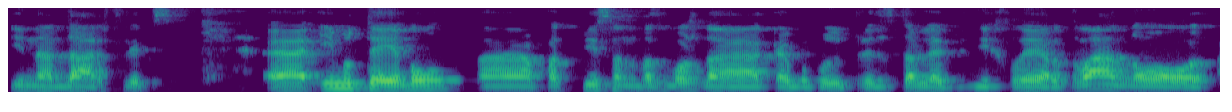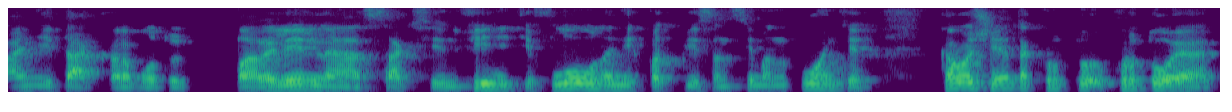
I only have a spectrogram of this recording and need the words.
и на Dartflix. Э, Immutable э, подписан, возможно, как бы будут предоставлять для них Layer 2, но они так работают параллельно с Axie Infinity, Flow на них подписан, Simon Conti. Короче, это круто, крутое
